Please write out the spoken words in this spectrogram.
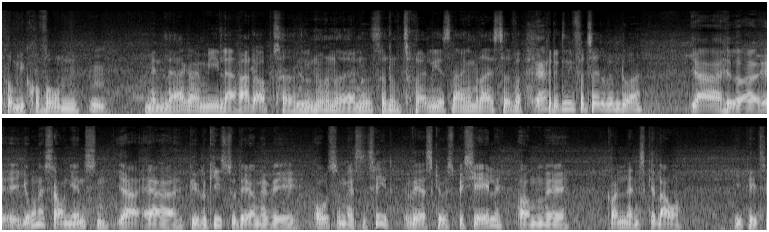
på mikrofonen. Mm. Men Lærker og Emil er ret optaget lige nu af noget andet, så nu tror jeg lige at snakke med dig i stedet for. Ja. Kan du ikke lige fortælle, hvem du er? Jeg hedder øh, Jonas Savn Jensen. Jeg er biologistuderende ved Aarhus Universitet ved at skrive speciale om øh, grønlandske laver i PT.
